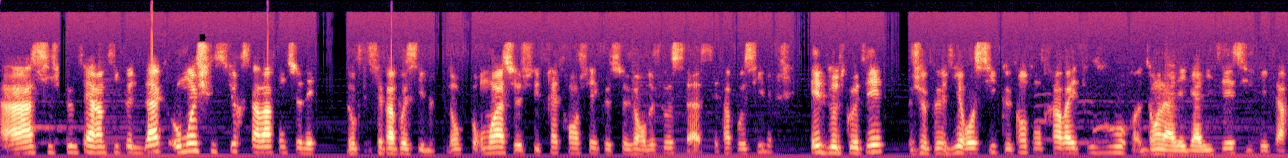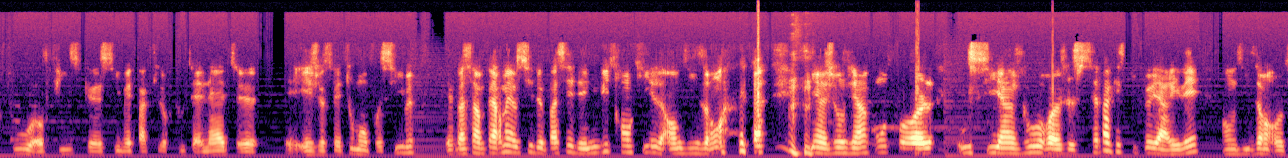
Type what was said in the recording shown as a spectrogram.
ah, si je peux me faire un petit peu de blague, au moins je suis sûr que ça va fonctionner. Donc c'est pas possible. Donc pour moi, je suis très tranché que ce genre de choses, ça c'est pas possible. Et de l'autre côté, je peux dire aussi que quand on travaille toujours dans la légalité, si je déclare tout au fisc, si mes factures tout est net euh, et, je fais tout mon possible, et ben ça me permet aussi de passer des nuits tranquilles en me disant si un jour j'ai un contrôle ou si un jour euh, je sais pas qu'est-ce qui peut y arriver, en me disant ok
